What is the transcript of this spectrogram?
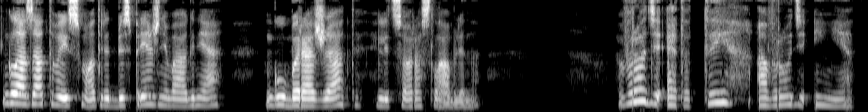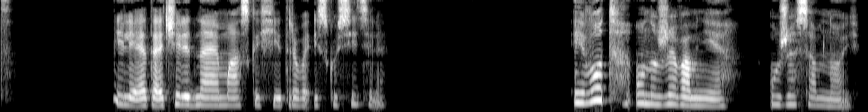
Глаза твои смотрят без прежнего огня, губы разжаты, лицо расслаблено. Вроде это ты, а вроде и нет. Или это очередная маска хитрого искусителя? И вот он уже во мне, уже со мной.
